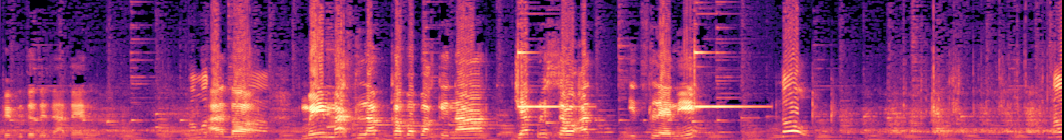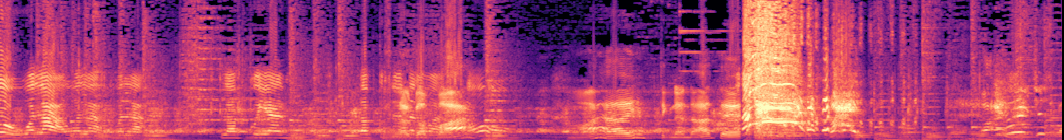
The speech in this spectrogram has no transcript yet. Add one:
Pipindutin natin. Mangutin Ato. ka. May mas love ka ba ba kina Jeffrey Chow at It's Lenny? No! No, wala, wala, wala. Love ko yan. Love ko sila Talaga dalawa. ba? Oo. Ay, tignan natin. Ay, Diyos ko.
